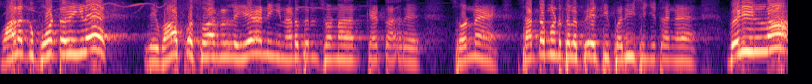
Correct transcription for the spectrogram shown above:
வழக்கு போட்டவங்களே இதை வாபஸ் வாங்கல ஏன் நீங்கள் நடத்துறேன்னு சொன்ன கேட்டார். சொன்னேன். சட்டமன்றத்தில் பேசி பதிவு செஞ்சுட்டாங்க. வெளியிலாம்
